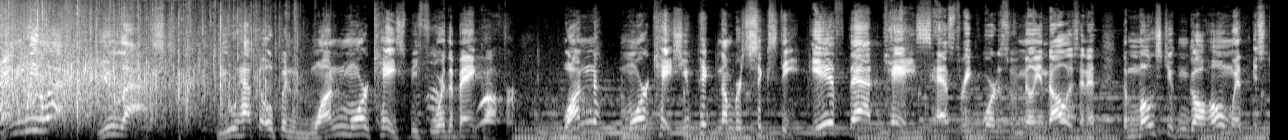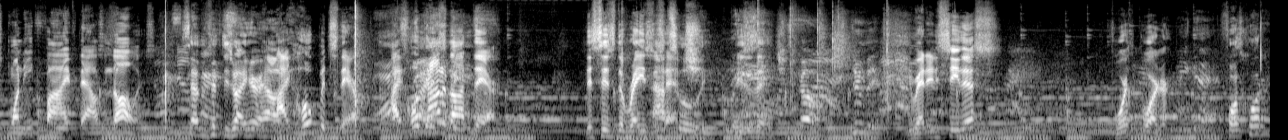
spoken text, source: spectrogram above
when we left, you last. You have to open one more case before the bank offer. one more case. You pick number 16. If that case has three quarters of a million dollars in it, the most you can go home with is $25,000. 750's right here, Howard. I hope it's there. I hope right. it's not there. This is the razor's Absolutely. edge. Razor's edge. Let's go. Let's do this. You ready to see this? Fourth quarter, Fourth quarter?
